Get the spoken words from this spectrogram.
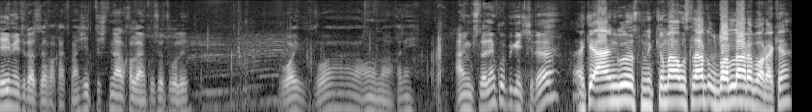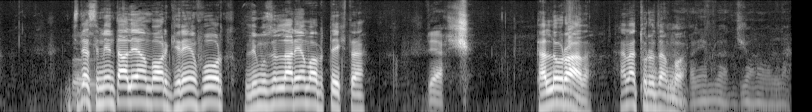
Tegmay turasizlar faqat. Mana shu yerda shuni orqalarini ko'rsatib qo'ying voy voy ana qarang. Anguslar ham ko'p ekan ichida. Aka angus nukumavuslarni udorlari bor aka. Ichida sementali ham bor grenford limuzinlari ham bor bitta ikkita. Juda yaxshi. Tanlayveradi hamma turidan bor. Qarang bular jonivorlar.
